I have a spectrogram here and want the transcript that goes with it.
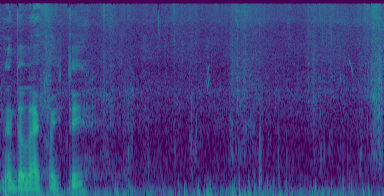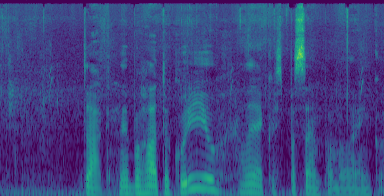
недалеко йти. Так, небагато курів, але якось пасем помаленьку.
